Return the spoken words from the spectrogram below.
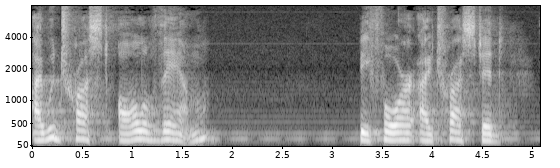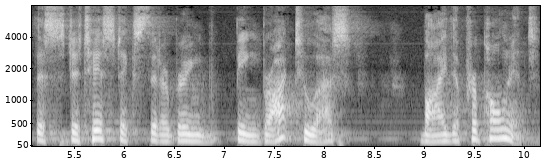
I would trust all of them before I trusted the statistics that are being, being brought to us by the proponent.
